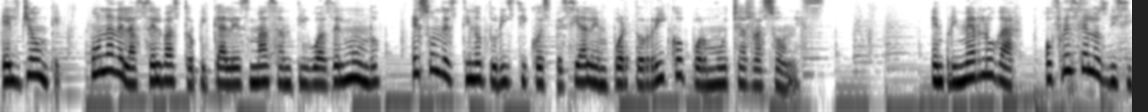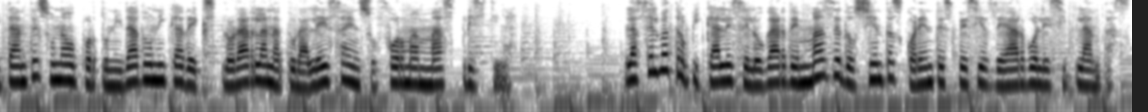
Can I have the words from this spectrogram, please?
El yunque, una de las selvas tropicales más antiguas del mundo, es un destino turístico especial en Puerto Rico por muchas razones. En primer lugar, ofrece a los visitantes una oportunidad única de explorar la naturaleza en su forma más prístina. La selva tropical es el hogar de más de 240 especies de árboles y plantas,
